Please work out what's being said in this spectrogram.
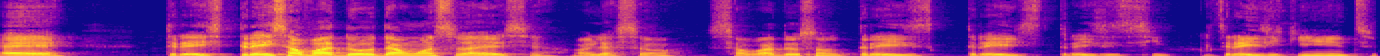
É, Três, três Salvador dá uma Suécia. Olha só. Salvador são três, três, três e cinco, três e quinhentos.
